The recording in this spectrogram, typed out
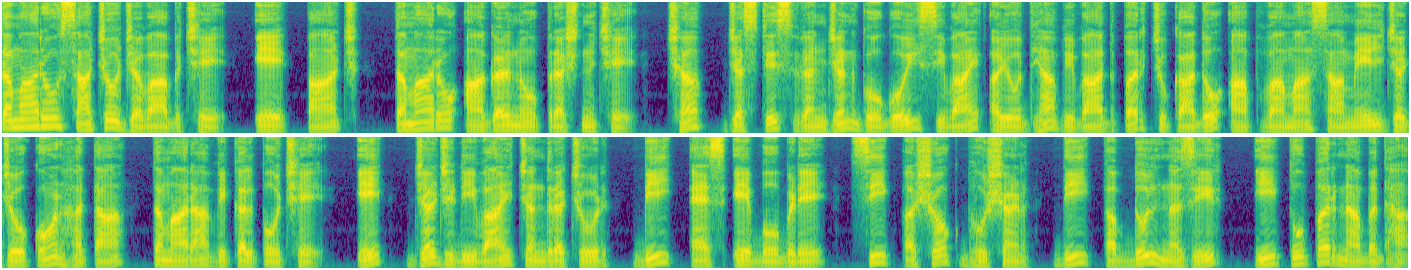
તમારો સાચો જવાબ છે એ પાંચ, તમારો આગળનો પ્રશ્ન છે છ, જસ્ટિસ રંજન ગોગોઈ સિવાય અયોધ્યા વિવાદ પર ચુકાદો આપવામાં સામેલ જજો કોણ હતા? તમારા વિકલ્પો છે એ જજ D Y Chandrachud D S A Bobde, C Ashok Bhushan, D Abdul Nazeer, E તુપરના બધા.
